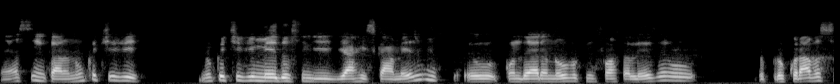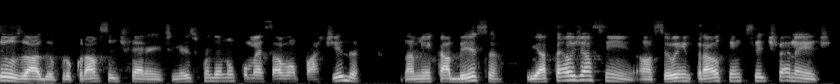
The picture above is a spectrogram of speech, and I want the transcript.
É assim, cara, nunca tive nunca tive medo assim de, de arriscar mesmo. Eu quando eu era novo aqui em Fortaleza, eu, eu procurava ser usado, eu procurava ser diferente, mesmo quando eu não começava uma partida, na minha cabeça e até hoje, assim, ó, se eu entrar, eu tenho que ser diferente.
